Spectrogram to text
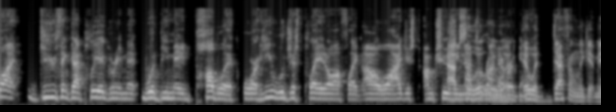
But do you think that plea agreement would be made public, or he will just play it off like, "Oh, well, I just I'm choosing not to run would. ever again." it would definitely get ma-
